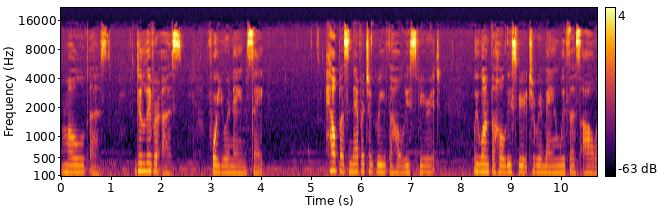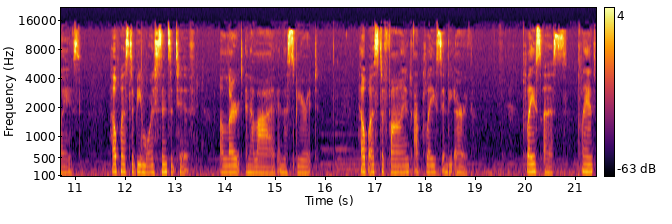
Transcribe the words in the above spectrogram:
mold us, deliver us for your name's sake. Help us never to grieve the Holy Spirit. We want the Holy Spirit to remain with us always. Help us to be more sensitive, alert, and alive in the Spirit. Help us to find our place in the earth. Place us, plant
